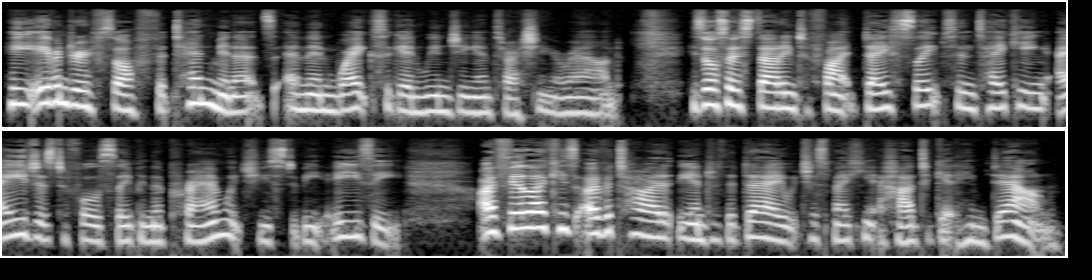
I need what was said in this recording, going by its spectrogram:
He even drifts off for 10 minutes and then wakes again, whinging and thrashing around. He's also starting to fight day sleeps and taking ages to fall asleep in the pram, which used to be easy. I feel like he's overtired at the end of the day, which is making it hard to get him down.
